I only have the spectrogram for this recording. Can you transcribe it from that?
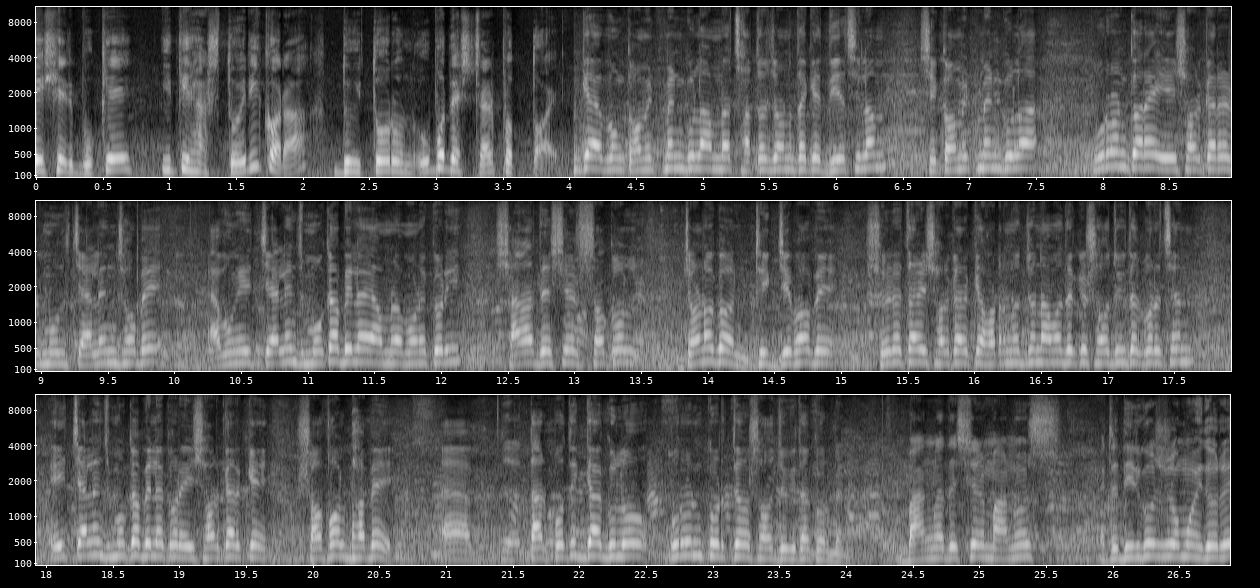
দেশের বুকে ইতিহাস তৈরি করা দুই তরুণ উপদেষ্টার প্রত্যয়। এবং কমিটমেন্টগুলো আমরা ছাত্র জনতাকে দিয়েছিলাম। সেই কমিটমেন্টগুলো পূরণ করা এই সরকারের মূল চ্যালেঞ্জ হবে এবং এই চ্যালেঞ্জ মোকাবিলায় আমরা মনে করি সারা দেশের সকল জনগণ ঠিক যেভাবে স্বৈরাচারী সরকারকে হটানোর জন্য আমাদেরকে সহযোগিতা করেছেন এই চ্যালেঞ্জ মোকাবিলা করে এই সরকারকে সফলভাবে তার প্রতিজ্ঞাগুলো পূরণ করতেও সহযোগিতা করবেন। বাংলাদেশের মানুষ একটা দীর্ঘ সময় ধরে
